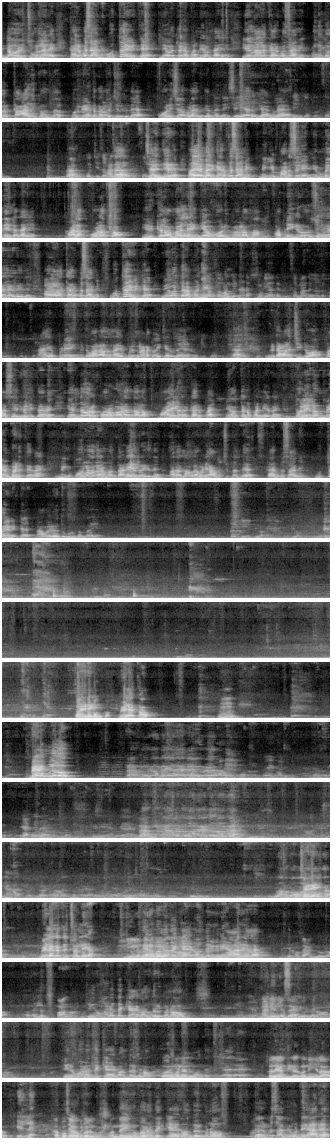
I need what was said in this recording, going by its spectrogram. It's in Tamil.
இந்த ஒரு சூழ்நிலை. கருப்பசாமி உத்தரவிட்டு நிவர்த்தனை பண்ணியிருந்தாங்க இருந்தாலும் கருப்பசாமி உங்ககிட்ட ஒரு காளிக்கு வந்து ஒரு வேண்டுதலை வச்சிருக்குது. கோழி சாவலா இருக்குன்னு நீ செய்யா இருக்காங்களே செஞ்சிடறோம் சாமி ஆ? போச்சு சாமி அத செஞ்சிரு. அதே மாதிரி கருப்பசாமி இன்னைக்கு மனசுலயே நிம்மதி இல்லை தாயே. பல குழப்பம். இருக்கலாமா இல்ல எங்கேயோ ஓடி போகலாமா அப்படிங்கிற ஒரு சூழ்நிலை இருக்குது. அதனால கருப்பசாமி உத்தரவிட்டு நிவர்த்தனை பண்ணி நான் எப்படி இங்கிட்டு வராத நான் எப்படி நடக்க வைக்கிறது? ஆ? இங்கிட்ட அழைச்சிட்டு வா. நான் சரி பண்ணி தரேன். எந்த ஒரு குறைபாடு இருந்தாலும் மாளிகை ஒரு கருப்பை நிவர்த்தனை பண்ணிடுறேன். தொழிலும் மேம்படுத்திடுறேன் இன்னைக்கு பொருளாதாரமும் தடையில் இருக்குது. அதை நல்லபடியா அமைச்சு தந்து கருப்பசாமி உத்தரவிட்டு நான் தாயே. சரி. விளக்கம். ம். பெங்களூர். சரி விளக்கத்தை சொல்லியா. திருமணத்தை கேட்க வந்திருக்கணும் யாரு? பெங்களூரா? இல்ல வாங்க திருமணத்தை கேட்க வந்திருக்கணும். திருமணத்தை கேட்க வந்திருக்கணும். வருமானம் கல்யாணத்துக்காக வந்தீங்களா? இல்ல. அப்ப போய் உட்காருங்க. வந்தீங்க கேட்க வந்திருக்கணும். கருப்பசாமி ஒண்ணு யாரு?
